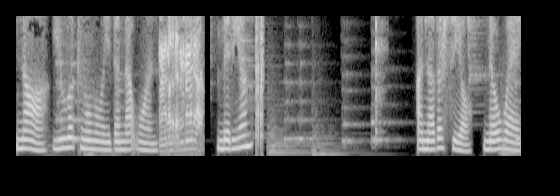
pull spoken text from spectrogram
Nah, you look normally than that one. Medium? Another seal. No way.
